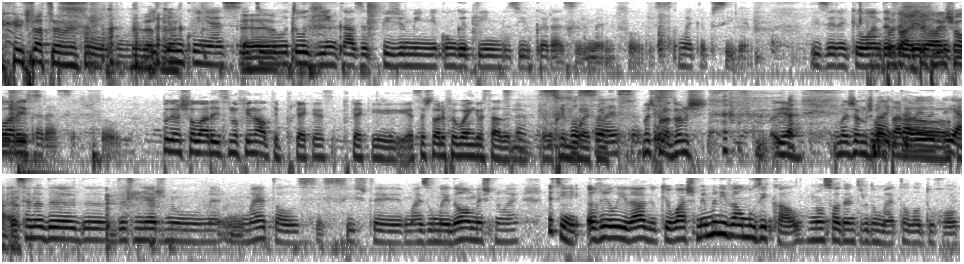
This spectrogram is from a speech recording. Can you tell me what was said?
Exatamente. Sim, Exatamente. E quem me conhece, uh... eu estou aqui em casa de pijaminha com gatinhos e o caraças, mano, foda-se. Como é que é possível? dizerem que eu ando a vender podemos falar isso. Podemos falar isso no final, tipo, porque é que, porque é que essa história foi bem engraçada, né? Eu Mas pronto, vamos. Yeah, mas vamos bem, voltar tá, ao. Yeah, a cena de, de, das mulheres no, no metal, se, se, isto é mais um meio de homens, não é? Assim, a realidade, o que eu acho, mesmo a nível musical, não só dentro do metal ou do rock,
